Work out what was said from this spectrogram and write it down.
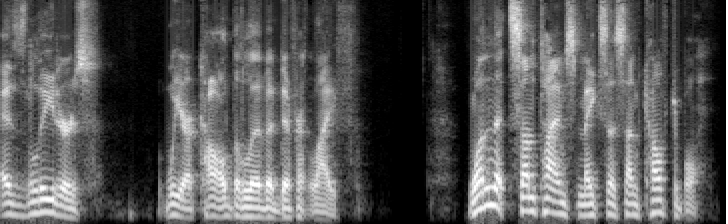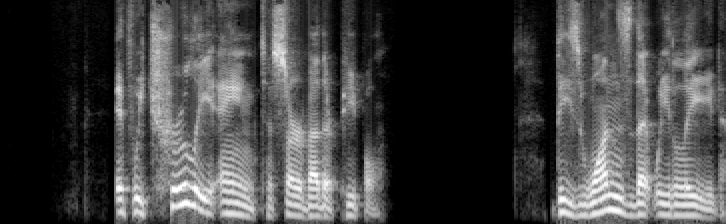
As leaders, we are called to live a different life, one that sometimes makes us uncomfortable. If we truly aim to serve other people, these ones that we lead,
